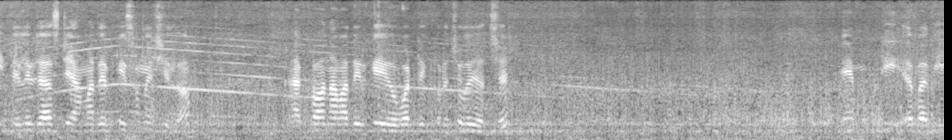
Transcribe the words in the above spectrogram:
এই তেলের জাহাজটি আমাদের পেছনে ছিল। এখন আমাদেরকে ওভারটেক করে চলে যাচ্ছে। এমটি এবাদি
